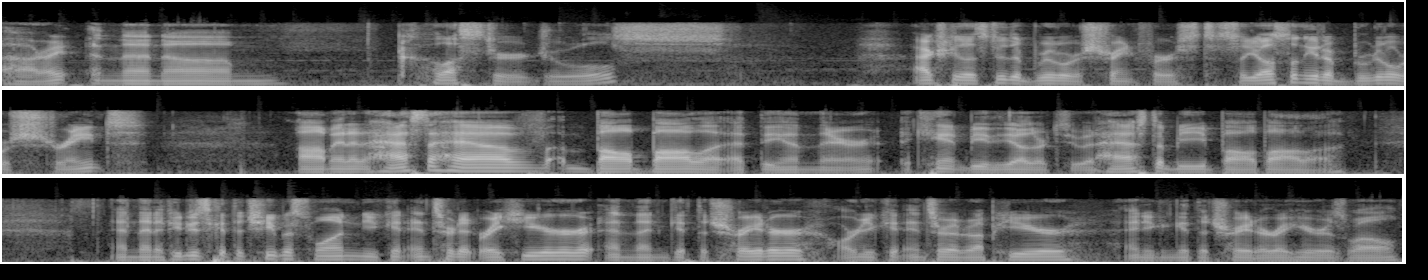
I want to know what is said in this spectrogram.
Alright, and then um, cluster jewels. Actually, let's do the brutal restraint first. So you also need a brutal restraint um, and it has to have Balbala at the end there. It can't be the other two. It has to be Balbala. And then if you just get the cheapest one, you can insert it right here and then get the Traitor, or you can insert it up here and you can get the Traitor right here as well.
